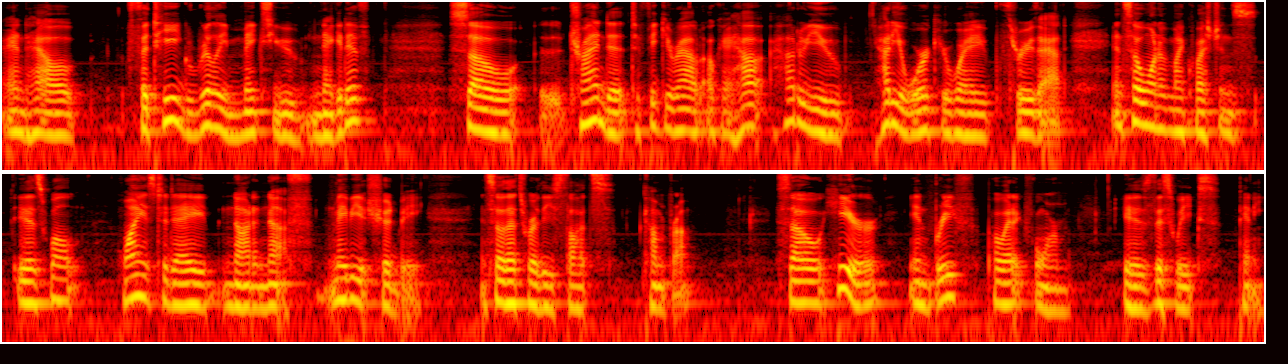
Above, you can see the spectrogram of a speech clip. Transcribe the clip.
and how fatigue really makes you negative. So uh, trying to, to figure out, okay, how, how do you how do you work your way through that? And so one of my questions is, well, why is today not enough? Maybe it should be. And so that's where these thoughts come from. So here, in brief poetic form, is this week's penny.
